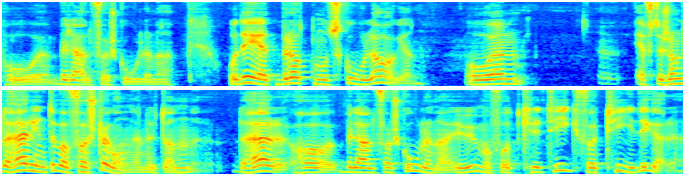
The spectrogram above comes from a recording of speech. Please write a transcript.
på Bilal-förskolorna. Och det är ett brott mot skollagen. Och eh, eftersom det här inte var första gången utan det här har Bilal-förskolorna i Umeå fått kritik för tidigare.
